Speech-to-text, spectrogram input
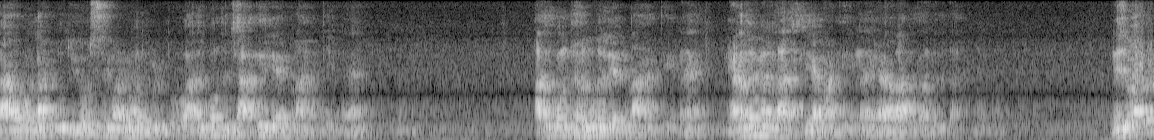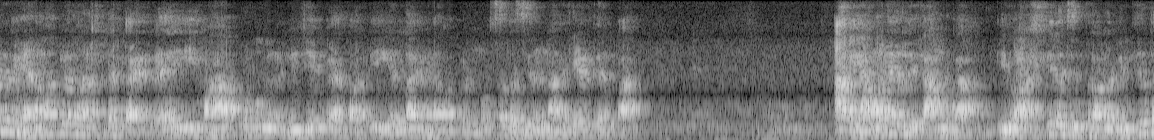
ನಾವು ಎಲ್ಲ ಕೂತು ಯೋಚನೆ ಮಾಡಿ ಬಿಟ್ಟು ಅದಕ್ಕೊಂದು ಜಾತಿ ಲೇಪನ ಹಾಕ್ತೇನೆ ಅದಕ್ಕೊಂದು ಧರ್ಮದಲ್ಲಿ ಲೇಪನ ಹಾಕ್ತೇನೆ ಹೆಣದ ಮೇಲೆ ರಾಜಕೀಯ ಮಾಡ್ತೀನಿ ಹೆಣಬಾಗ ತಂದಿದ್ದ ನಿಜವಾಗ್ಲೂ ನೀವು ಹೆಣ್ಮಕ್ಳನ್ನ ರೆಸ್ಪೆಕ್ಟ್ ಇದ್ರೆ ಈ ಮಹಾಪ್ರಭುವಿನ ಬಿಜೆಪಿ ಪಾರ್ಟಿ ಎಲ್ಲ ಹೆಣ್ಮಕ್ಳನ್ನು, ಸದಸ್ಯರನ್ನು ನಾನು ಕೇಳ್ತೇನಪ್ಪ ಆ ಯಾವನೇ ಇರಲಿ ಕಾಮುಕ, ಇದು ಅಶ್ಲೀಲ ಚಿತ್ರ ಅಲ್ಲ, ವಿಕೃತ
